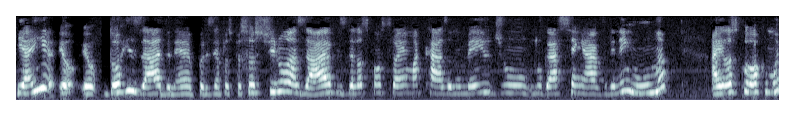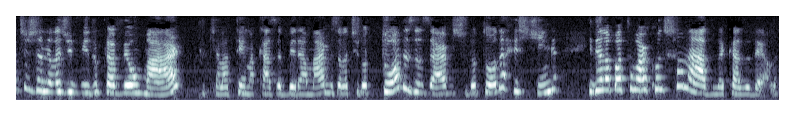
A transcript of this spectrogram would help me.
E aí eu, eu, dou risada, né? Por exemplo, as pessoas tiram as árvores, elas constroem uma casa no meio de um lugar sem árvore nenhuma, Aí elas colocam um monte de janela de vidro para ver o mar, porque ela tem uma casa beira-mar, mas ela tirou todas as árvores, tirou toda a restinga, e daí ela bota o ar-condicionado na casa dela.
